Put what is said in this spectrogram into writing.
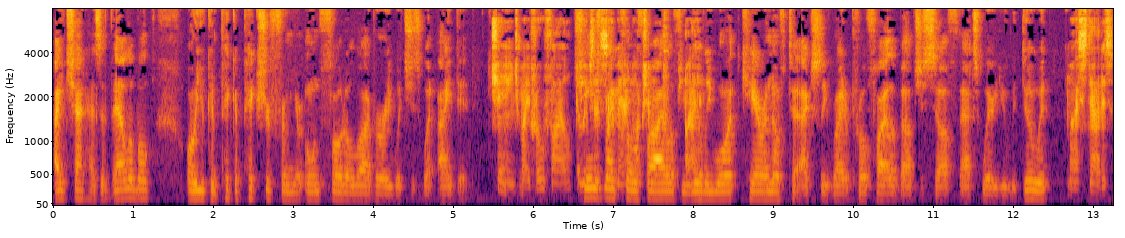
iChat has available, or you can pick a picture from your own photo library, which is what I did. Change my profile. Change my command option. profile if you I- really want, care enough to actually write a profile about yourself. That's where you would do it. My status.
